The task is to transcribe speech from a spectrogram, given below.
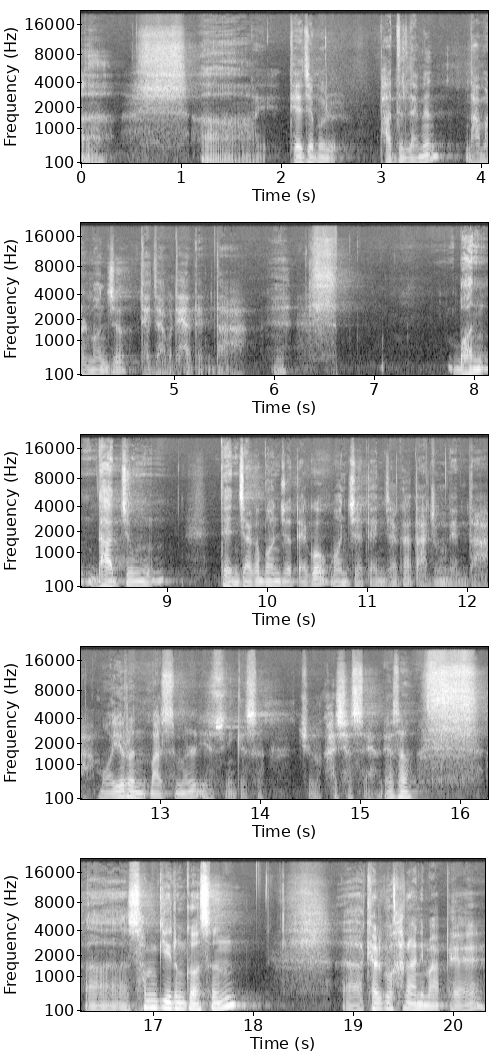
어, 어, 대접을 받으려면 남을 먼저 대접을 해야 된다. 예. 먼 나중 된 자가 먼저 되고 먼저 된 자가 나중 된다. 뭐 이런 말씀을 예수님께서 쭉 하셨어요. 그래서 어, 섬기는 것은 어, 결국 하나님 앞에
